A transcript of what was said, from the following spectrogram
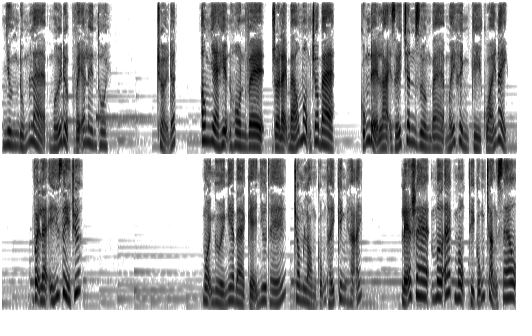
nhưng đúng là mới được vẽ lên thôi. Trời đất, ông nhà hiện hồn về rồi lại báo mộng cho bà, cũng để lại dưới chân giường bè mấy hình kỳ quái này. Vậy là ý gì chứ? Mọi người nghe bà kể như thế, trong lòng cũng thấy kinh hãi. Lẽ ra mơ ác mộng thì cũng chẳng sao,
